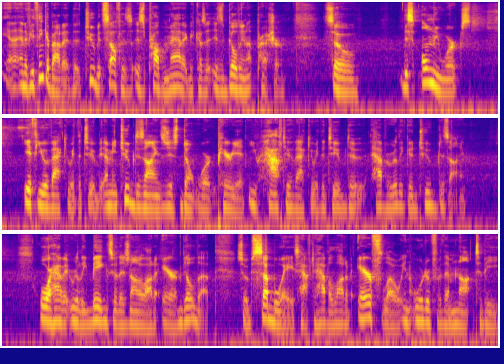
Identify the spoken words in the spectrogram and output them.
and if you think about it, the tube itself is, is problematic because it is building up pressure. So this only works if you evacuate the tube. I mean, tube designs just don't work, period. You have to evacuate the tube to have a really good tube design or have it really big so there's not a lot of air buildup. So subways have to have a lot of airflow in order for them not to be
